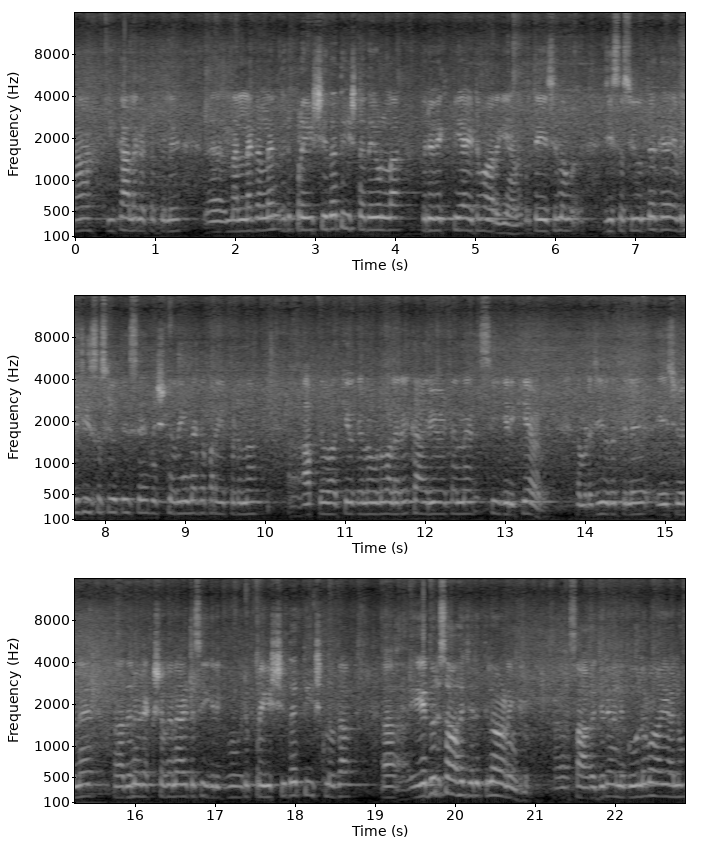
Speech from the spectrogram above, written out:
ആ ഈ കാലഘട്ടത്തിൽ നല്ല കള്ളൻ ഒരു പ്രേക്ഷിത തീഷ്ണതയുള്ള ഒരു വ്യക്തിയായിട്ട് മാറുകയാണ്. പ്രത്യേകിച്ച് നമ്മൾ ജീസസ് യൂത്ത് ഒക്കെ every Jesus youth is missionary എന്നൊക്കെ പറയപ്പെടുന്ന ആപ്തവാക്യമൊക്കെ നമ്മൾ വളരെ കാര്യമായിട്ട് തന്നെ സ്വീകരിക്കുകയാണ്. നമ്മുടെ ജീവിതത്തിൽ യേശുവിനെ നാഥനും രക്ഷകനായിട്ട് സ്വീകരിക്കുമ്പോൾ ഒരു പ്രേക്ഷിത തീഷ്ണത ഏതൊരു സാഹചര്യത്തിലാണെങ്കിലും സാഹചര്യം അനുകൂലമായാലും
